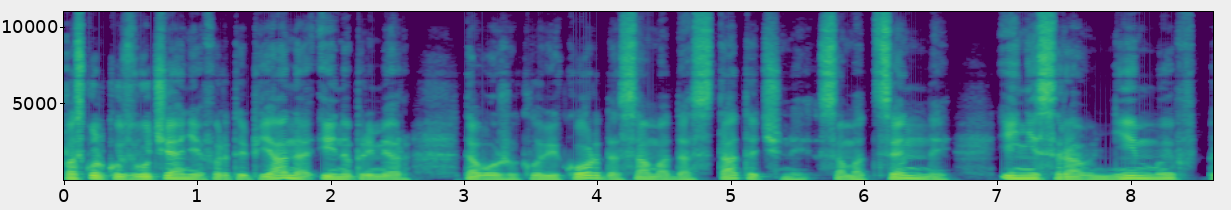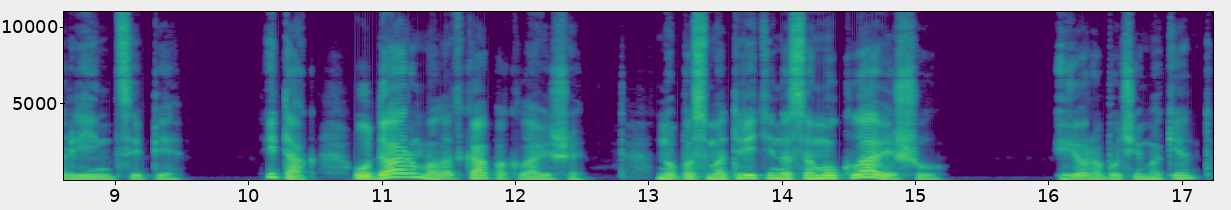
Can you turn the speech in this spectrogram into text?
поскольку звучание фортепиано и, например, того же клавикорда самодостаточны, самоценны и несравнимы в принципе. Итак, удар молотка по клавише. Но посмотрите на саму клавишу, ее рабочий макет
